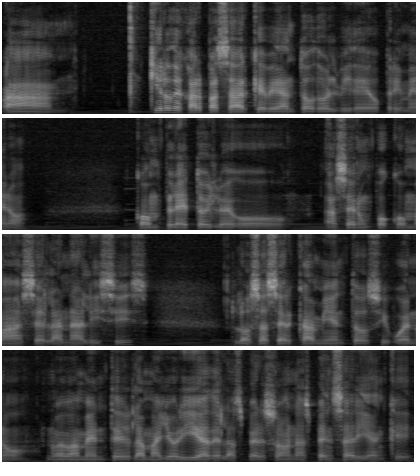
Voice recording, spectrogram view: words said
Ah, quiero dejar pasar que vean todo el video primero, completo y luego hacer un poco más el análisis, los acercamientos y bueno, nuevamente la mayoría de las personas pensarían que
